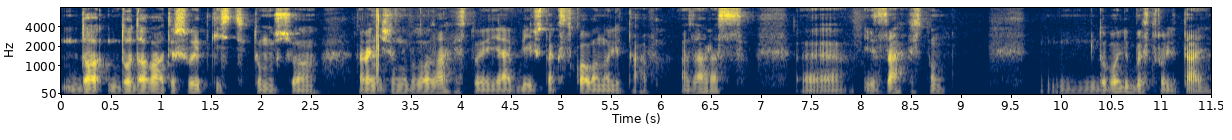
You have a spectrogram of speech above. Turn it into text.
до- додавати швидкість, тому що раніше не було захисту, і я більш так сковано літав. А зараз е, із захистом доволі швидко літає.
